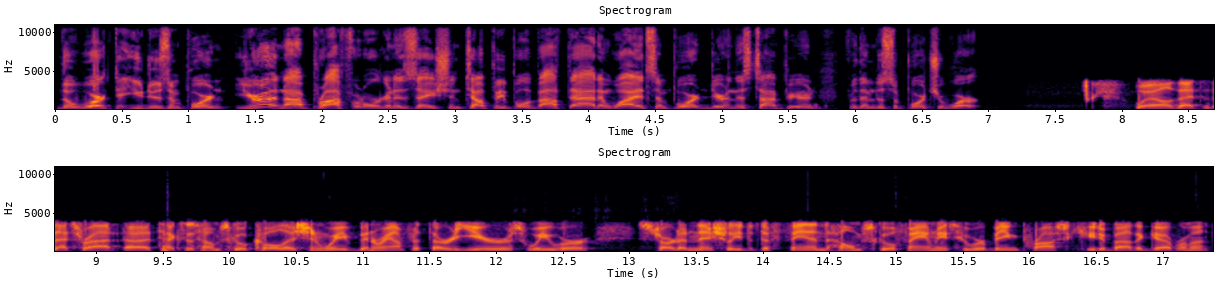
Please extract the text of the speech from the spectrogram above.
The work that you do is important. You're a nonprofit organization. Tell people about that and why it's important during this time period for them to support your work. Well, that, that's right. Uh, Texas Homeschool Coalition, we've been around for 30 years. We were started initially to defend homeschool families who were being prosecuted by the government,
